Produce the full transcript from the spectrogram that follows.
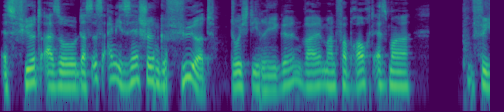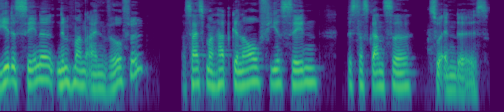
es führt also, das ist eigentlich sehr schön geführt durch die Regeln, weil man verbraucht erstmal für jede Szene nimmt man einen Würfel. Das heißt, man hat genau vier Szenen, bis das Ganze zu Ende ist.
